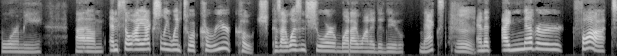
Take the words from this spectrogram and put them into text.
for me. Um, and so I actually went to a career coach because I wasn't sure what I wanted to do next. And it, I never thought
